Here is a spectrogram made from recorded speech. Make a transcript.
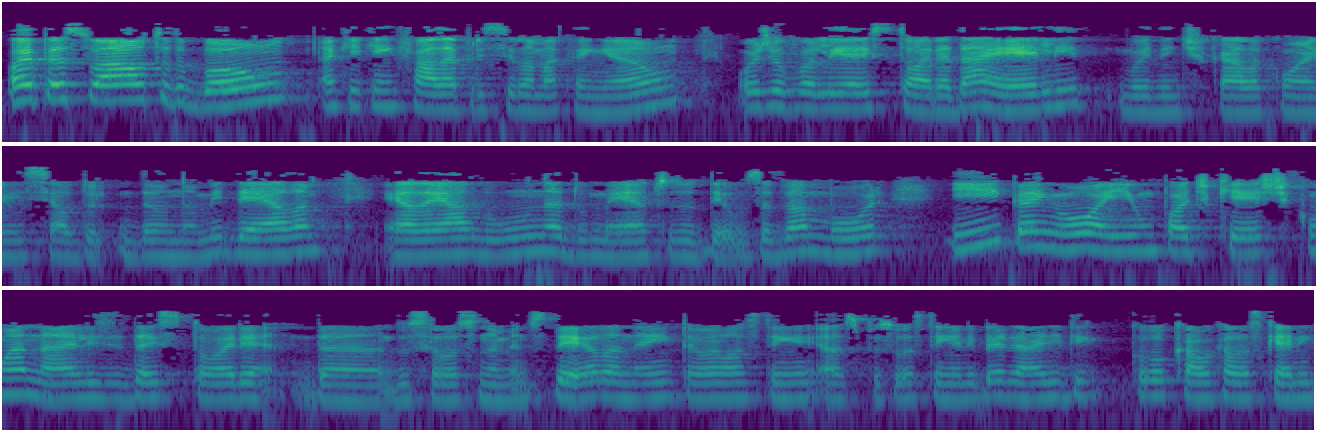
Oi, pessoal, tudo bom? Aqui quem fala é Priscila Macanhão. Hoje eu vou ler a história da Ellie, vou identificá-la com a inicial do, do, nome dela. Ela é aluna do método Deusa do Amor e ganhou aí um podcast com análise da história da, dos relacionamentos dela, né? Então elas têm, as pessoas têm a liberdade de colocar o que elas querem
